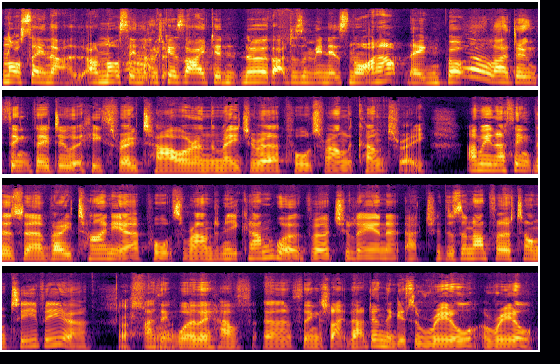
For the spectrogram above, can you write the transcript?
I'm not saying that. I'm not saying that because I didn't know that doesn't mean it's not happening. But Well, I don't think they do at Heathrow Tower and the major airports around the country. I mean, I think there's uh, very tiny airports around and you can work virtually in it, actually. There's an advert on TV, uh, That's I think, where they have uh, things like that. I don't think it's a real, a real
